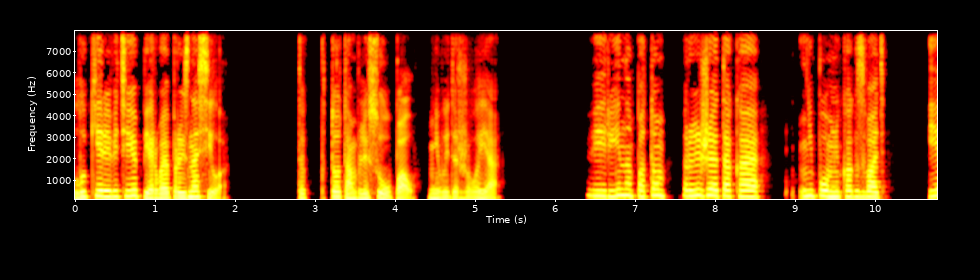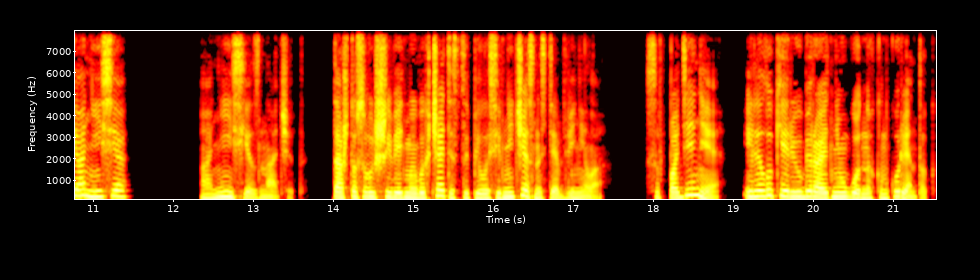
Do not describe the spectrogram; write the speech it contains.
Лукерия ведь ее первая произносила. «Так кто там в лесу упал?» — не выдержала я. «Верина, потом рыжая такая, не помню, как звать, и Анисия». «Анисия, значит. Та, что с высшей ведьмой в их чате сцепилась и в нечестности обвинила. Совпадение? Или Лукерия убирает неугодных конкуренток?»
